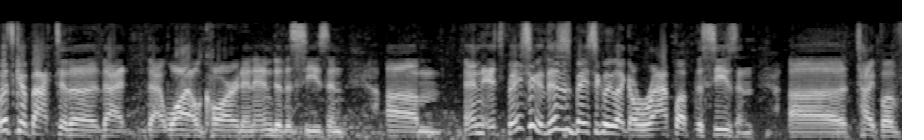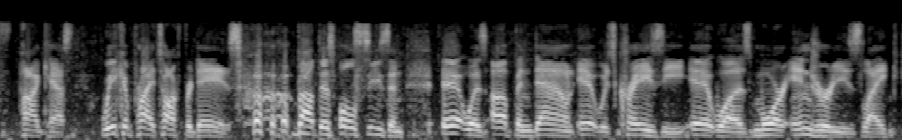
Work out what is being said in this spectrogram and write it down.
let's get back to the that that wild card and end of the season. Um, and it's basically this is basically like a wrap up the season uh, type of podcast. We could probably talk for days about this whole season. It was up and down. It was crazy. It was more injuries like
